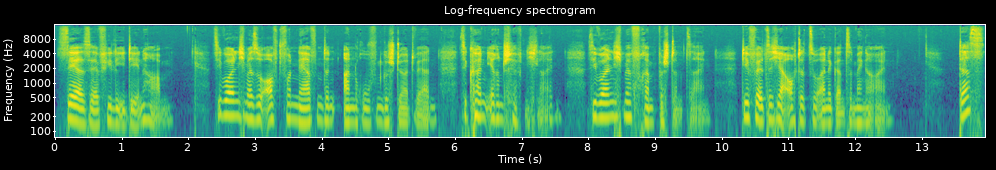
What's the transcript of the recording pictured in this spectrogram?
sehr, sehr viele Ideen haben. Sie wollen nicht mehr so oft von nervenden Anrufen gestört werden. Sie können ihren Chef nicht leiden. Sie wollen nicht mehr fremdbestimmt sein. Dir fällt sich ja auch dazu eine ganze Menge ein. Das,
